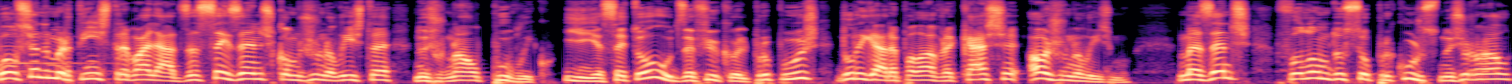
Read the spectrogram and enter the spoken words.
O Alexandre Martins trabalha há 16 anos como jornalista no Jornal Público e aceitou o desafio que eu lhe propus de ligar a palavra caixa ao jornalismo. Mas antes falou-me do seu percurso no jornal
